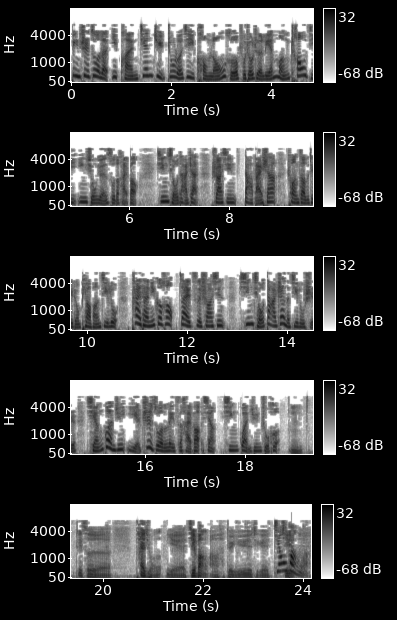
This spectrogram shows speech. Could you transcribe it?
并制作了一款兼具侏罗纪恐龙和复仇者联盟超级英雄元素的海报。星球大战刷新大白鲨创造的这种票房纪录，泰坦尼克号再次刷新星球大战的记录时，前冠军也制作了类似海报向新冠军祝贺。嗯，这次泰囧也接棒了啊！对于这个交棒了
